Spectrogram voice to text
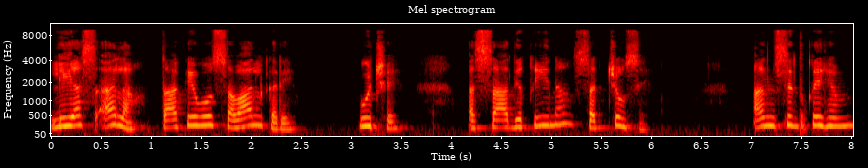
لیس اللہ تاکہ وہ سوال کرے، پوچھے اسادقین سچوں سے، ان صدقہم،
